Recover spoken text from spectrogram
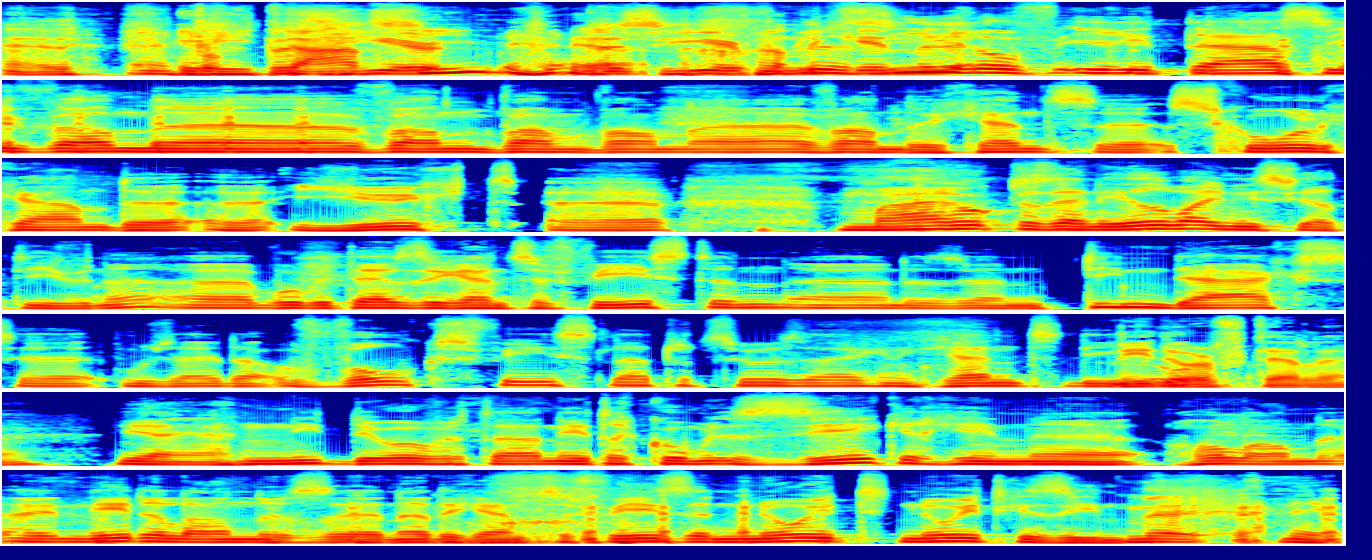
irritatie. Plezier, van de plezier kinderen. of irritatie van, uh, van, van, van, uh, van de Gentse schoolgaande jeugd. maar ook, er zijn heel wat initiatieven. Hè? bijvoorbeeld tijdens de Gentse feesten. er is een tiendaags, hoe zeg je dat, volksfeest, laten we het zo zeggen. Gent. Die niet doorvertellen. Ja, ja, niet doorvertellen. Nee, er komen zeker geen Hollander, Nederlanders naar de Gentse feesten. Nooit, nooit gezien. Nee. nee.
